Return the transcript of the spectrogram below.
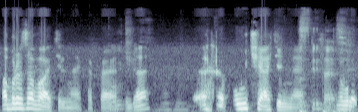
образовательная какая-то, да? Поучательная. Вот.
